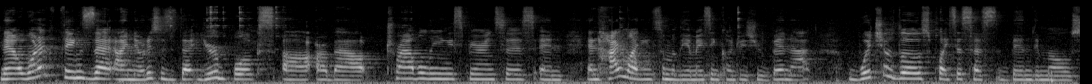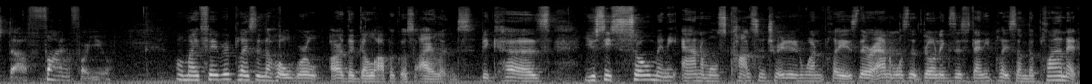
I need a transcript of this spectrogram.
Now, one of the things that I noticed is that your books uh, are about traveling experiences and, and highlighting some of the amazing countries you've been at. Which of those places has been the most uh, fun for you? Well, my favorite place in the whole world are the Galapagos Islands because you see so many animals concentrated in one place. There are animals that don't exist any place on the planet.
